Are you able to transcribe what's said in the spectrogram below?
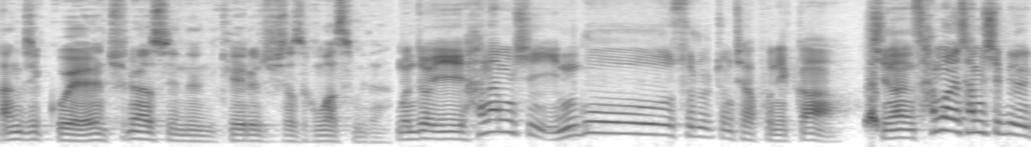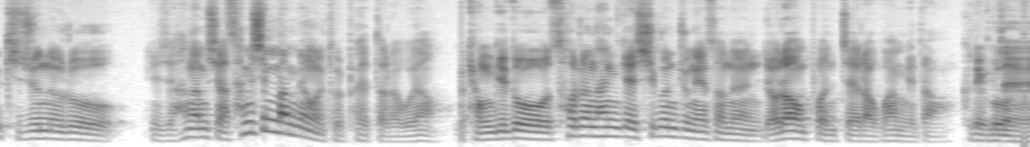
땅짓고에 출연할 수 있는 기회를 주셔서 고맙습니다. 먼저 이 하남시 인구 수를 좀 제가 보니까 지난 3월 30일 기준으로 이제 하남시가 30만 명을 돌파했더라고요. 경기도 31개 시군 중에서는 19번째라고 합니다. 그리고 네.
